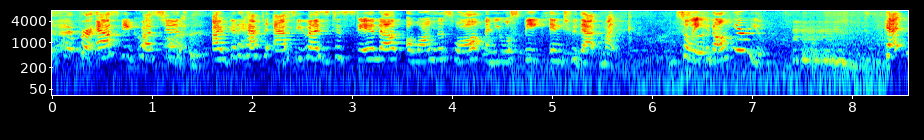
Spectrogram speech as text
For asking questions, to ask you guys to stand up along this wall, and you will speak into that mic, so we can all hear you. Okay?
